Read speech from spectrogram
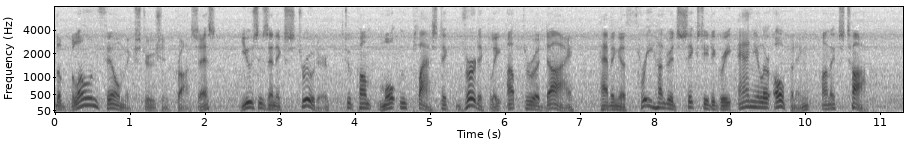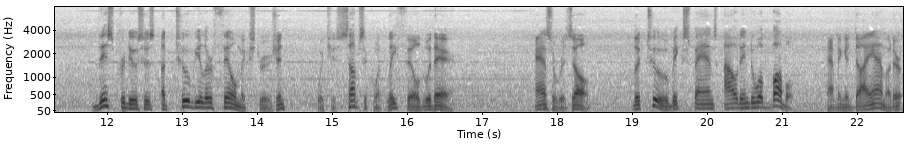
The blown film extrusion process uses an extruder to pump molten plastic vertically up through a die having a 360 degree annular opening on its top. This produces a tubular film extrusion, which is subsequently filled with air. As a result, the tube expands out into a bubble, having a diameter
